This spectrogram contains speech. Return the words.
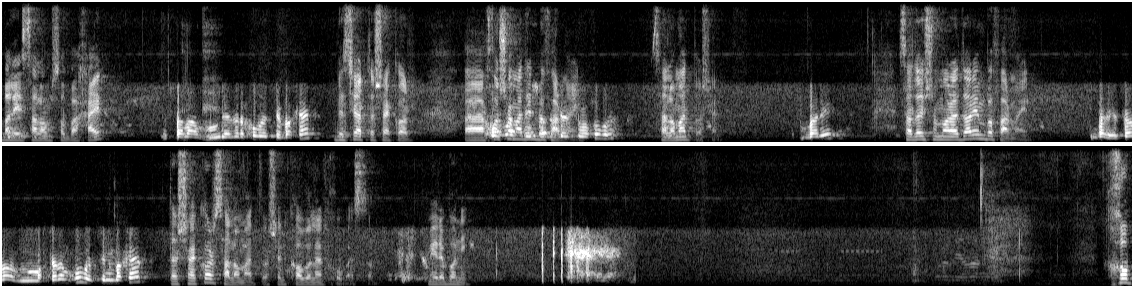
بله سلام صبح بخیر. سلام خوب است بخیر بسیار تشکر. خوش آمدین بفرمایید؟ سلامت باشین. بله. صدای شما را داریم؟ بفرمایید بله سلام. محترم خوب هستین؟ بخیر؟ تشکر سلامت باشین. کاملا خوب هستم. مهربانی. خب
